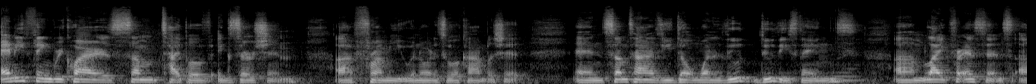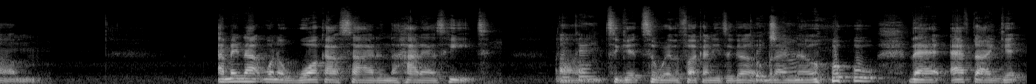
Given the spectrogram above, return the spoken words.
anything requires some type of exertion uh, from you in order to accomplish it. And sometimes you don't want to do do these things. Um, like for instance, um, I may not want to walk outside in the hot ass heat um, Okay. to get to where the fuck I need to go. Preach but I know that after I get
